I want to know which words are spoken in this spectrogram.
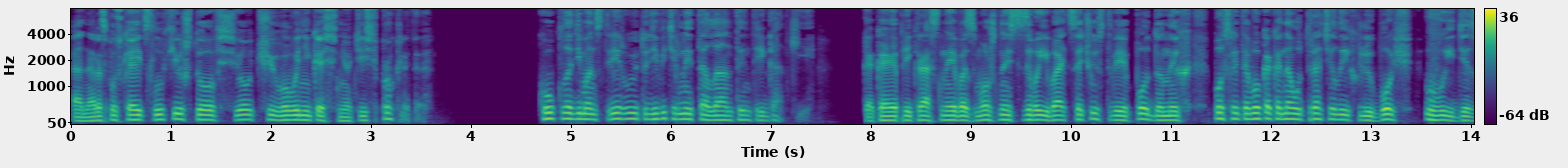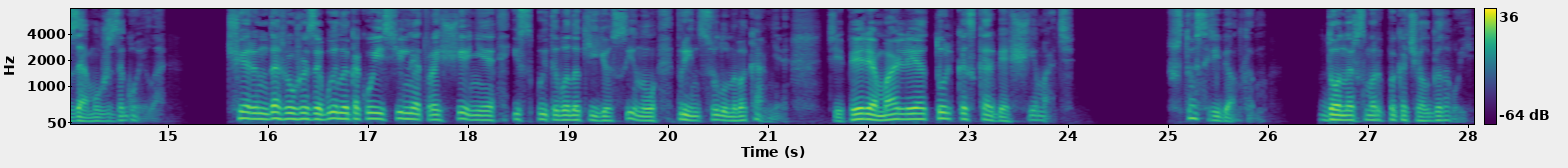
Она распускает слухи, что все, чего вы не коснетесь, проклято. Кукла демонстрирует удивительный талант интриганки. Какая прекрасная возможность завоевать сочувствие подданных после того, как она утратила их любовь, выйдя замуж за Гойла. Черн даже уже забыла, какое сильное отвращение испытывала к ее сыну, принцу лунного камня. Теперь Амалия только скорбящая мать. Что с ребенком? Донорсмарк покачал головой.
